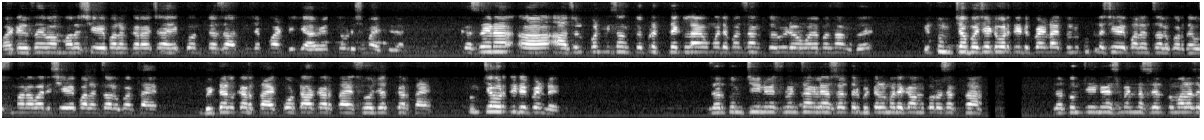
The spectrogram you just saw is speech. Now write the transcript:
पाटील साहेब आम्हाला शेळी पालन करायचे आहे कोणत्या जातीचे पाठी घ्यावेत थोडीशी माहिती द्या. कसं आहे ना अजून पण मी सांगतोय प्रत्येक लाईव्हमध्ये पण सांगतोय व्हिडिओमध्ये पण सांगतोय की तुमच्या बजेटवरती डिपेंड आहे तुम्ही कुठलं शेळी पालन चालू करताय उस्मानाबादी शेळी पालन चालू करताय बिटल करताय कोटा करताय सोजत करताय तुमच्यावरती डिपेंड आहे. जर तुमची इन्व्हेस्टमेंट चांगली असेल तर बिटलमध्ये काम करू शकता. जर तुमची इन्व्हेस्टमेंट नसेल तुम्हाला जर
